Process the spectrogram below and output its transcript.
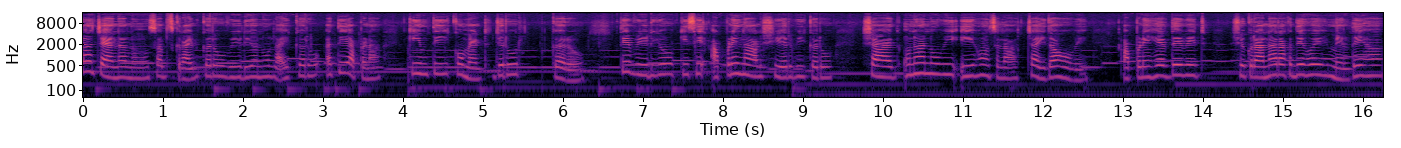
ਤਾਂ ਚੈਨਲ ਨੂੰ ਸਬਸਕ੍ਰਾਈਬ ਕਰੋ, ਵੀਡੀਓ ਨੂੰ ਲਾਈਕ ਕਰੋ ਅਤੇ ਆਪਣਾ ਕੀਮਤੀ ਕਮੈਂਟ ਜ਼ਰੂਰ ਕਰੋ ਤੇ ਵੀਡੀਓ ਕਿਸੇ ਆਪਣੇ ਨਾਲ ਸ਼ੇਅਰ ਵੀ ਕਰੋ, ਸ਼ਾਇਦ ਉਹਨਾਂ ਨੂੰ ਵੀ ਇਹ ਹੌਸਲਾ ਚਾਹੀਦਾ ਹੋਵੇ। ਆਪਣੇ ਹਿਰਦੇ ਵਿੱਚ ਸ਼ੁਕਰਾਨਾ ਰੱਖਦੇ ਹੋਏ ਮਿਲਦੇ ਹਾਂ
